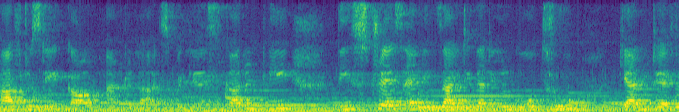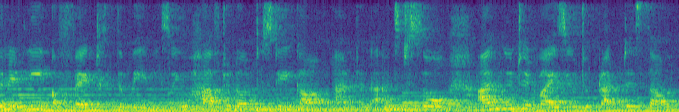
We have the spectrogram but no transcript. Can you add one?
Have to stay calm and relaxed because currently the stress and anxiety that you will go through can definitely affect the baby. So you have to learn to stay calm and relaxed. So I'm going to advise you to practice some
